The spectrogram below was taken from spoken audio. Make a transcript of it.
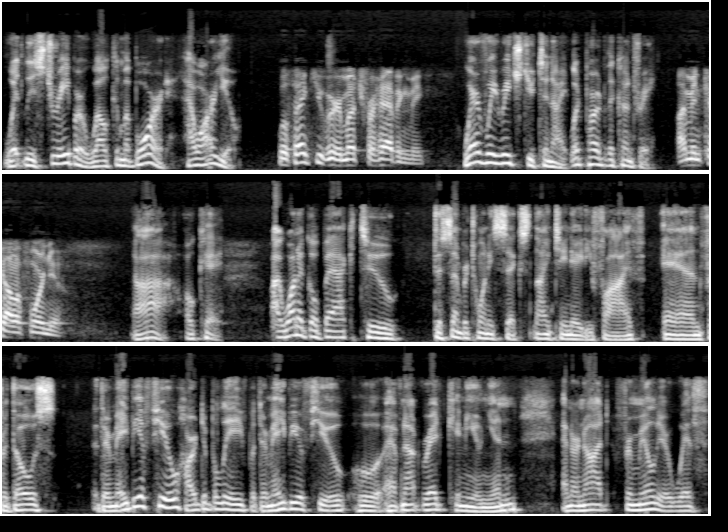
Whitley Strieber, welcome aboard. How are you? Well, thank you very much for having me. Where have we reached you tonight? What part of the country? I'm in California. Ah, okay. I want to go back to December 26, 1985. And for those there may be a few, hard to believe, but there may be a few who have not read Communion and are not familiar with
